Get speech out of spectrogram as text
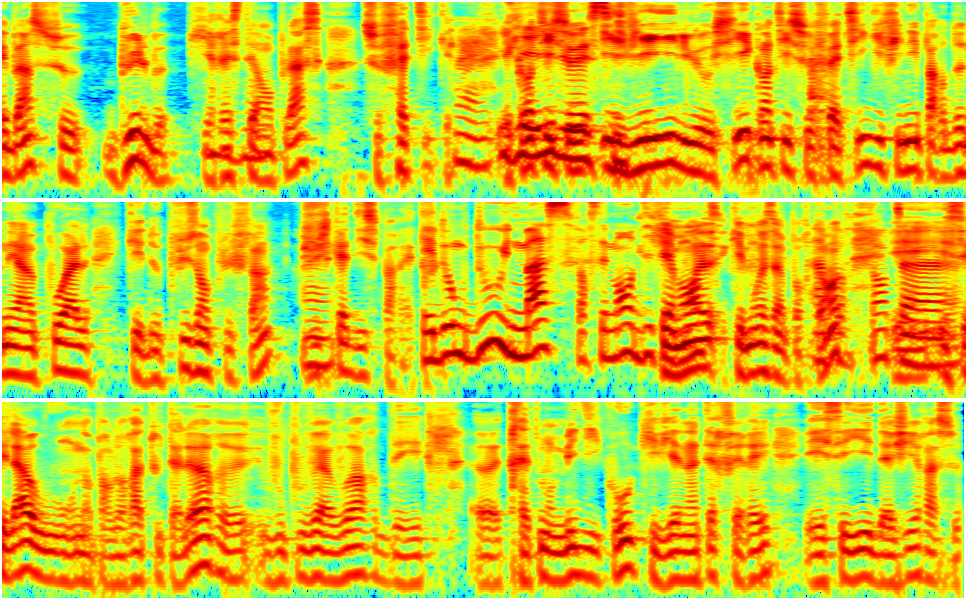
eh ben, ce bulbe qui mhm. restait en place se fatigue. et quand il, se, il, vieillit lui aussi, et quand il se fatigue, il finit par donner un poil qui est de plus en plus fin jusqu'à disparaître. Et donc d'où une masse forcément différente. Qui est moins, importante. Euh. et, c'est là où on en parlera tout à l'heure. Euh, vous pouvez avoir des euh, traitements médicaux qui viennent interférer et essayer d'agir à ce,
